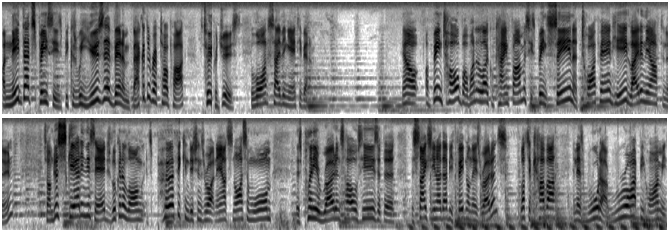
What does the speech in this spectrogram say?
I need that species because we use their venom back at the reptile park to produce life-saving antivenom. Now, I've been told by one of the local cane farmers he's been seeing a taipan here late in the afternoon. So I'm just scouting this edge, looking along. It's perfect conditions right now. It's nice and warm. There's plenty of rodents holes here that the, the snakes, you know, they'll be feeding on these rodents. Lots of cover and there's water right behind me.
